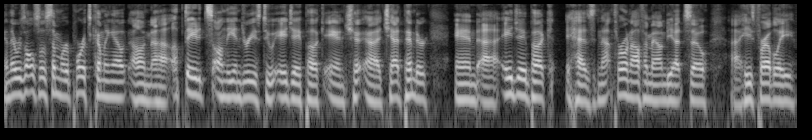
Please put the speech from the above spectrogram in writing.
And there was also some reports coming out on uh, updates on the injuries to AJ Puk and Ch- uh, Chad Pinder. And uh, AJ Puk has not thrown off a mound yet, so uh, he's probably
